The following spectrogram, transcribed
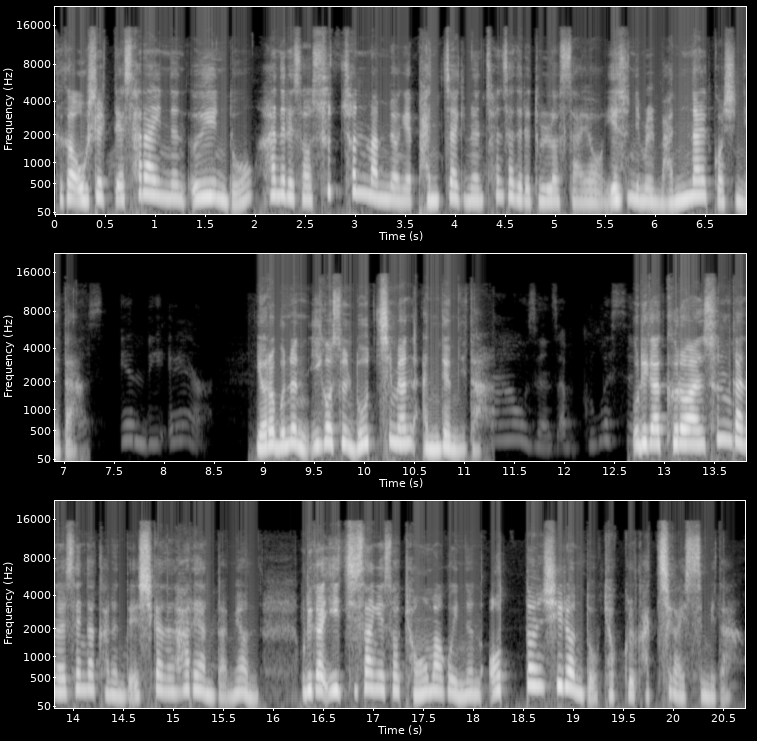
그가 오실 때 살아있는 의인도 하늘에서 수천만 명의 반짝이는 천사들에 둘러싸여 예수님을 만날 것입니다. 여러분은 이것을 놓치면 안 됩니다. 우리가 그러한 순간을 생각하는데 시간을 할애한다면 우리가 이 지상에서 경험하고 있는 어떤 시련도 겪을 가치가 있습니다.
